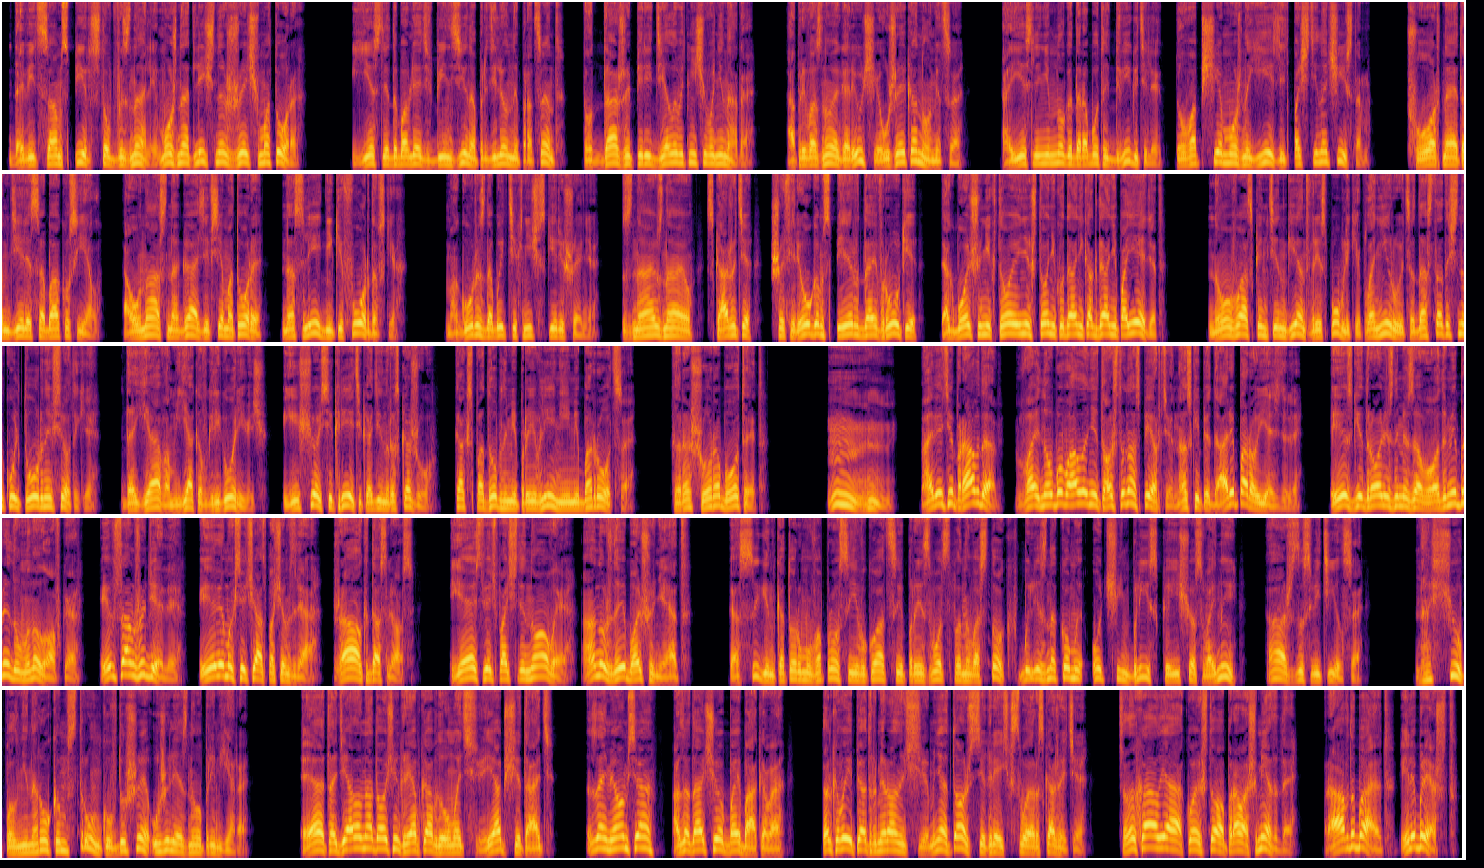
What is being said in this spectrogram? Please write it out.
Да ведь сам спирт, чтоб вы знали, можно отлично сжечь в моторах. Если добавлять в бензин определенный процент, то даже переделывать ничего не надо. А привозное горючее уже экономится. А если немного доработать двигатели, то вообще можно ездить почти на чистом. Форд на этом деле собаку съел. А у нас на газе все моторы — наследники фордовских. Могу раздобыть технические решения. Знаю, знаю. Скажете, шоферюгам спирт дай в руки, так больше никто и ничто никуда никогда не поедет. Но у вас контингент в республике планируется достаточно культурный все-таки. Да я вам, Яков Григорьевич, еще секретик один расскажу, как с подобными проявлениями бороться. Хорошо работает. М-м, а ведь и правда, в войну бывало не то что на спирте, на скипидаре порой ездили. И с гидролизными заводами придумано ловко. И в самом же деле, пилим их сейчас почем зря. Жалко до слез. Есть ведь почти новые, а нужды больше нет. Косыгин, которому вопросы эвакуации производства на восток были знакомы очень близко еще с войны, аж засветился. Нащупал ненароком струнку в душе у железного премьера. «Это дело надо очень крепко обдумать и обсчитать. Займемся, а задачу Байбакова. Только вы, Петр Миронович, мне тоже секретик свой расскажите. Слыхал я кое-что про ваши методы. Правду бают или брешут?»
